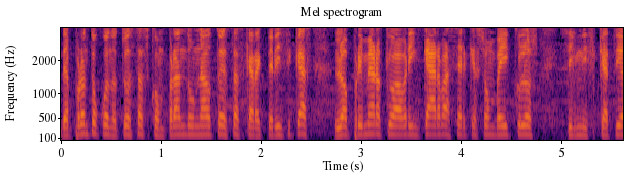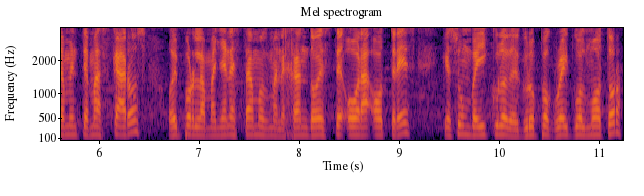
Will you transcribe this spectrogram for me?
De pronto cuando tú estás comprando un auto de estas características, lo primero que va a brincar va a ser que son vehículos significativamente más caros. Hoy por la mañana estamos manejando este Hora O3, que es un vehículo del grupo Great Wall Motor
